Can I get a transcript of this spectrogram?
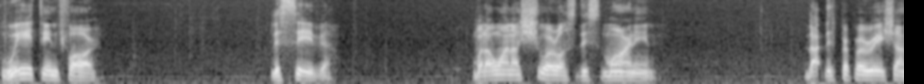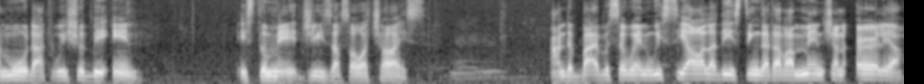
Waiting for the Savior. But I want to assure us this morning that the preparation mode that we should be in is to make Jesus our choice. And the Bible says when we see all of these things that I have mentioned earlier,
